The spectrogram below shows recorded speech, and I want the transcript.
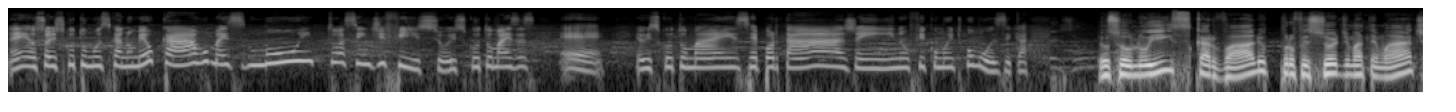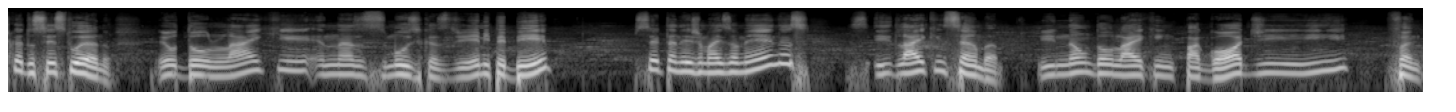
Né? Eu só escuto música no meu carro, mas muito assim difícil. Eu escuto mais é, eu escuto mais reportagem e não fico muito com música. Eu sou Luiz Carvalho, professor de matemática do sexto ano. Eu dou like nas músicas de MPB, sertanejo mais ou menos e like em samba. E não dou like em pagode e funk.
